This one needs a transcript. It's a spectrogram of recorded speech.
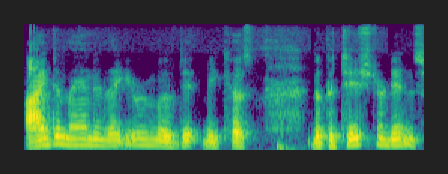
I demanded that you removed it because the petitioner didn't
